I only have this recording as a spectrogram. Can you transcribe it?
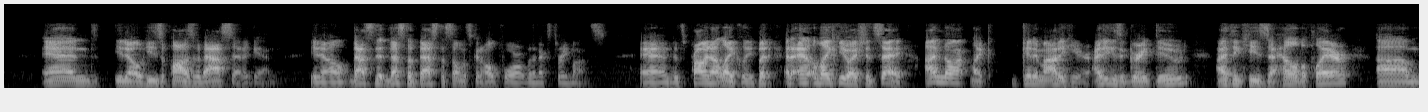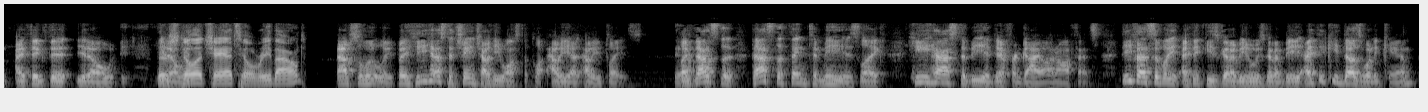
and, you know, he's a positive asset again. You know, that's the that's the best the Celtics can hope for over the next three months. And it's probably not likely. But and, and like you, I should say, I'm not like get him out of here. I think he's a great dude. I think he's a hell of a player. Um, I think that you know there's you know, still a chance he'll rebound. Absolutely, but he has to change how he wants to play, how he how he plays. Yeah. Like that's the that's the thing to me is like he has to be a different guy on offense. Defensively, I think he's going to be who he's going to be. I think he does what he can,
